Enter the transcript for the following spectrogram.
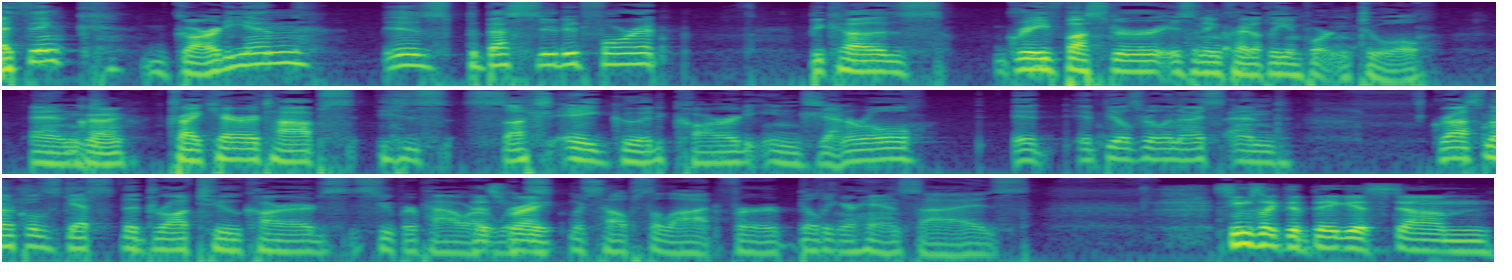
I think Guardian is the best suited for it because Gravebuster is an incredibly important tool, and Okay. Triceratuft is such a good card in general. It it feels really nice, and Grass Knuckles gets the draw two cards superpower, That's which, right. which helps a lot for building your hand size. Seems like the biggest um,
